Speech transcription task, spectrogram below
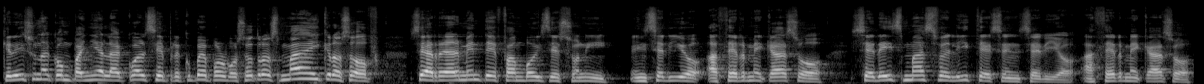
Queréis una compañía la cual se preocupe por vosotros, Microsoft. Sea, realmente fanboys de Sony, en serio, hacerme caso. Seréis más felices, en serio, hacerme caso.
